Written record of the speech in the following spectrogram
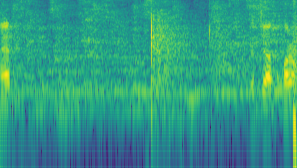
Yes. Good job, Parang.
